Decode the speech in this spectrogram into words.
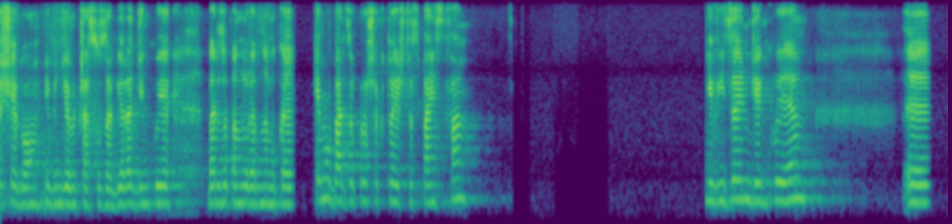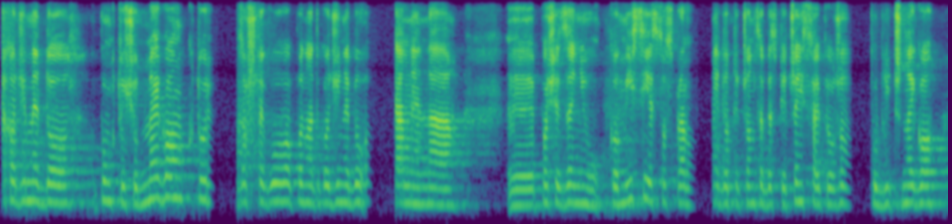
się, bo nie będziemy czasu zabierać. Dziękuję bardzo panu radnemu Kajakiemu. Bardzo proszę, kto jeszcze z państwa? Nie widzę, dziękuję. Yy, Przechodzimy do punktu siódmego, który bardzo szczegółowo ponad godzinę był omawiany na y, posiedzeniu komisji. Jest to sprawozdanie dotyczące bezpieczeństwa i porządku publicznego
